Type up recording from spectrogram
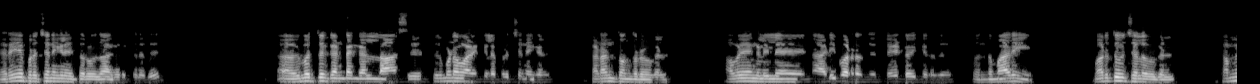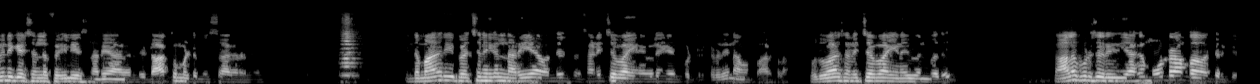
நிறைய பிரச்சனைகளை தருவதாக இருக்கிறது. விபத்து கண்டங்கள் லாஸு திருமண வாழ்க்கையில் பிரச்சனைகள் கடன் தொந்தரவுகள் அவயங்களில் அடிபடுறது பிளேட் வைக்கிறது. ஸோ இந்த மாதிரி மருத்துவ செலவுகள் கம்யூனிகேஷனில் ஃபெயிலியர்ஸ் நிறைய ஆகிறது டாக்குமெண்ட் மிஸ் ஆகிறது. இந்த மாதிரி பிரச்சனைகள் நிறைய வந்து இந்த சனிச்செவ்வாய் இணைவில் ஏற்பட்டிருக்கிறதை நாம் பார்க்கலாம். பொதுவாக சனிச்செவ்வாய் இணைவு என்பது காலபுருஷ ரீதியாக மூன்றாம் பாவத்திற்கு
